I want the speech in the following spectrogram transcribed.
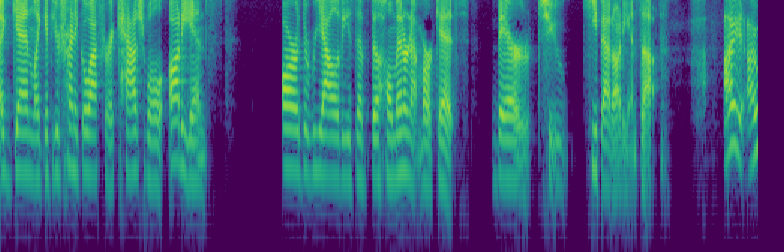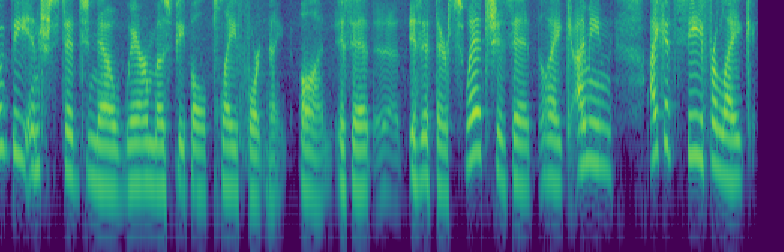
again like if you're trying to go after a casual audience are the realities of the home internet market there to keep that audience up. I I would be interested to know where most people play Fortnite on. Is it uh, is it their Switch? Is it like I mean I could see for like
